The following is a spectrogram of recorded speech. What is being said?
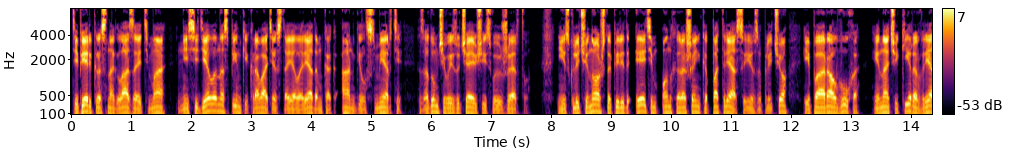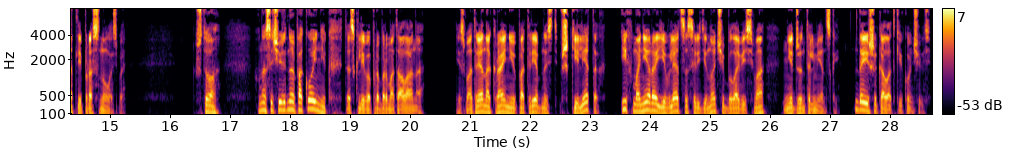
Теперь красноглазая тьма не сидела на спинке кровати, а стояла рядом, как ангел смерти, задумчиво изучающий свою жертву. Не исключено, что перед этим он хорошенько потряс ее за плечо и поорал в ухо, иначе Кира вряд ли проснулась бы. «Что, у нас очередной покойник?» — тоскливо пробормотала она. Несмотря на крайнюю потребность в шкелетах, их манера являться среди ночи была весьма неджентльменской. Да и шоколадки кончились.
